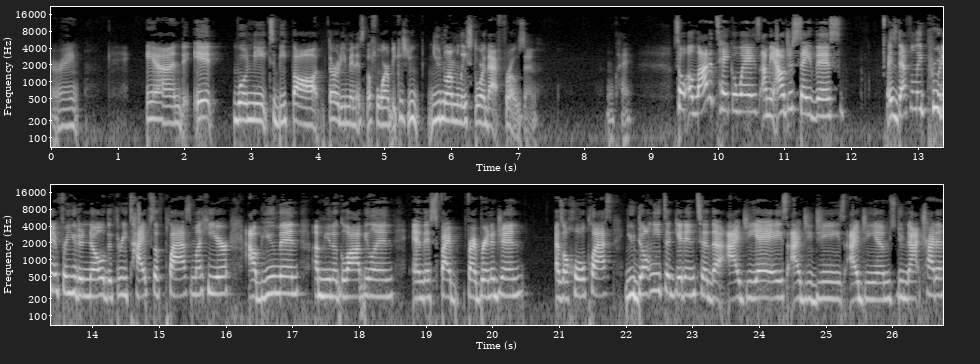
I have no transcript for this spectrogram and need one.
All right, and it will need to be thawed 30 minutes before because you you normally store that frozen. Okay, so a lot of takeaways. I mean, I'll just say this it's definitely prudent for you to know the three types of plasma here albumin, immunoglobulin, and this fib- fibrinogen as a whole class. You don't need to get into the IGAs, IgGs, IgMs. Do not try to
